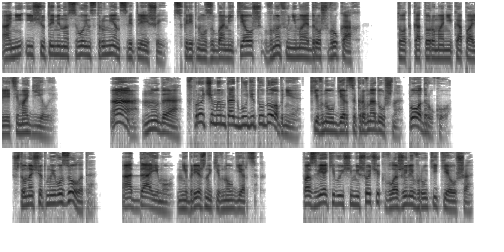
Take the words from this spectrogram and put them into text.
«Они ищут именно свой инструмент, светлейший», – скрипнул зубами Кеуш, вновь унимая дрожь в руках. «Тот, которым они копали эти могилы». «А, ну да, впрочем, им так будет удобнее», кивнул герцог равнодушно. Под руку. Что насчет моего золота? Отдай ему, небрежно кивнул герцог. Позвякивающий мешочек вложили в руки Кеуша.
